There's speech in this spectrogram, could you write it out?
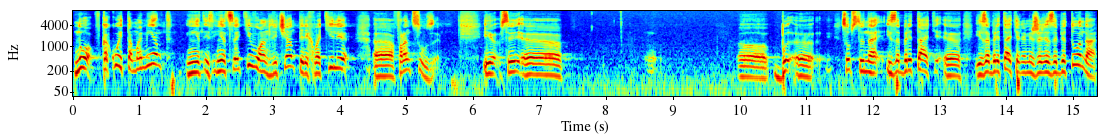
Но в какой-то момент ини- инициативу англичан перехватили э, французы. И собственно, изобретать, э, изобретателями железобетона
